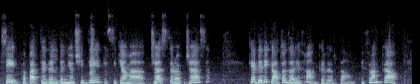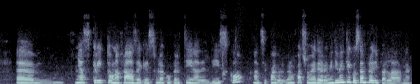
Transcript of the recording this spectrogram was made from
Sì, fa parte del, del mio CD che si chiama Jester of Jazz, che è dedicato a Daria Franca in realtà. E Franca ehm, mi ha scritto una frase che è sulla copertina del disco, anzi poi ve lo, ve lo faccio vedere, mi dimentico sempre di parlarne.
